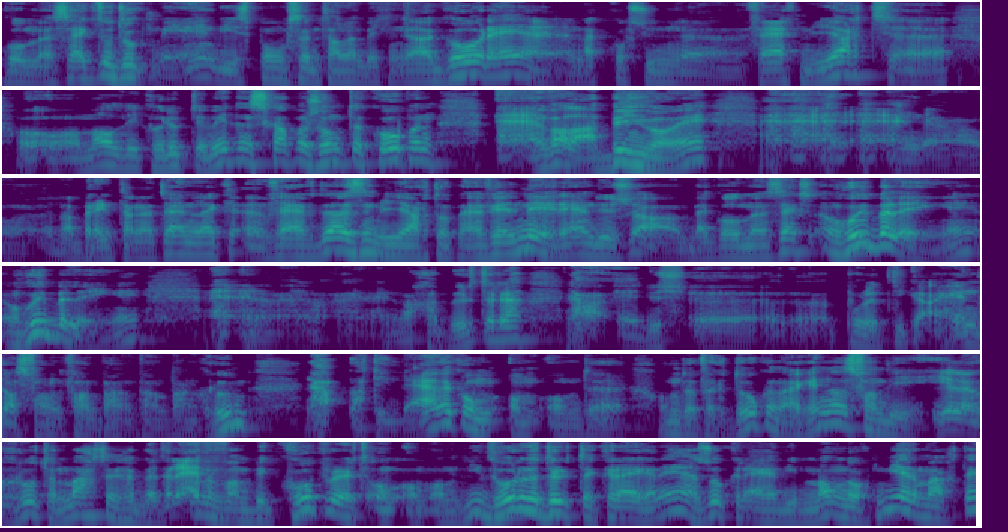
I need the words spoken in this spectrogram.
Goldman Sachs doet ook mee. Hè. Die sponsort al een beetje naar Gore. Hè. En dat kost hun uh, 5 miljard om al die corrupte wetenschappers om te kopen. En voilà, bingo. Hè. En, en, en dat brengt dan uiteindelijk 5000 miljard op en veel meer. Hè. Dus ja, bij Goldman Sachs een goede belegging. Hè. Een goede belegging. Hè. En, en, wat gebeurt er dan? Ja, dus uh, politieke agenda's van, van, van, van, Groen, ja, dat dient eigenlijk om, om, om, de, om de verdoken agenda's van die hele grote machtige bedrijven van Big Corporate, om, om, om die doorgedrukt te krijgen. En zo krijgen die man nog meer macht. Hè.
